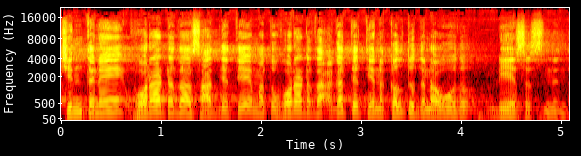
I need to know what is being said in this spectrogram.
ಚಿಂತನೆ, ಹೋರಾಟದ ಸಾಧ್ಯತೆ ಮತ್ತು ಹೋರಾಟದ ಅಗತ್ಯತೆಯನ್ನು ಕಲಿತದ್ದು ನಾವು ಅದು ಡಿ ಎಸ್ ಎಸ್ನಿಂದ.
